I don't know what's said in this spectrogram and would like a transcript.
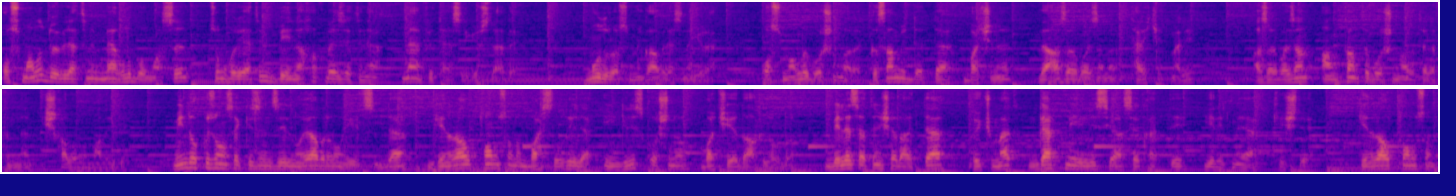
Osmanlı dövlətinin məğlub olması Cümhuriyyətin beynəlxalq vəziyyətinə mənfi təsir göstərdi. Mudros müqaviləsinə görə Osmanlı qoşunları qısa müddətdə Bakını və Azərbaycanı tərk etməli, Azərbaycan Antanta qoşunları tərəfindən işğal olunmalı idi. 1918-ci il noyabrın 17-sində general Thomsonun başçılığı ilə İngilis qoşunu Bakıya daxil oldu. Belə çətin şəraitdə hökumət qərb meylli siyasət xətti yeritməyə keçdi. General Thomson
